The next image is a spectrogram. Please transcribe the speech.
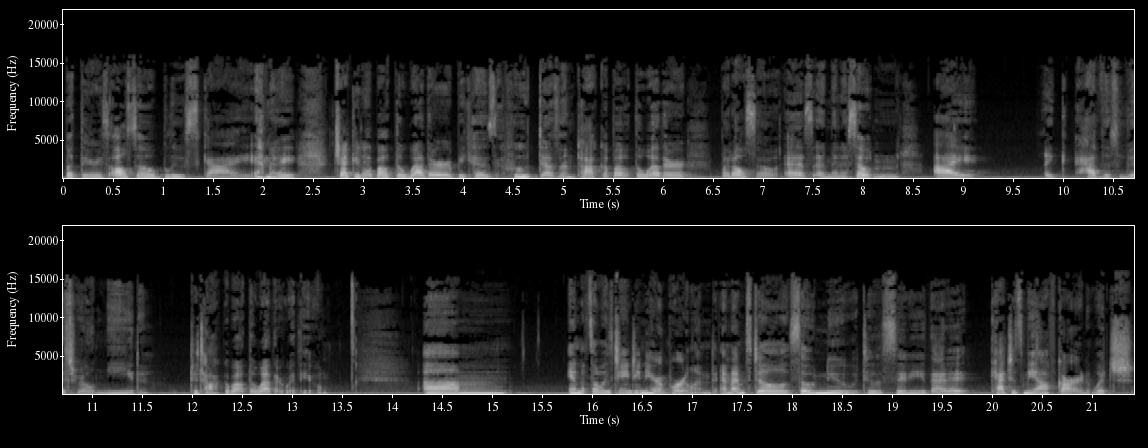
but there is also blue sky. And I check in about the weather because who doesn't talk about the weather? But also, as a Minnesotan, I like have this visceral need to talk about the weather with you. Um, and it's always changing here in Portland, and I'm still so new to the city that it catches me off guard, which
